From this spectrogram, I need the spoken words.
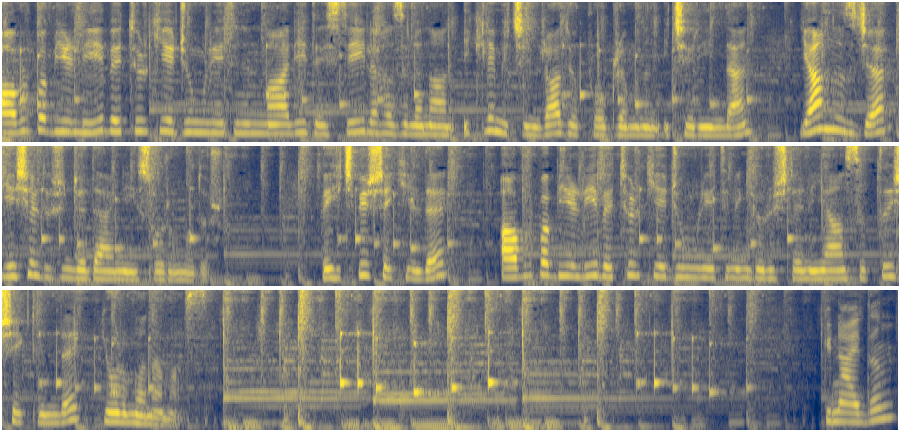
Avrupa Birliği ve Türkiye Cumhuriyeti'nin mali desteğiyle hazırlanan İklim için radyo programının içeriğinden yalnızca Yeşil Düşünce Derneği sorumludur. Ve hiçbir şekilde Avrupa Birliği ve Türkiye Cumhuriyeti'nin görüşlerini yansıttığı şeklinde yorumlanamaz. Günaydın.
